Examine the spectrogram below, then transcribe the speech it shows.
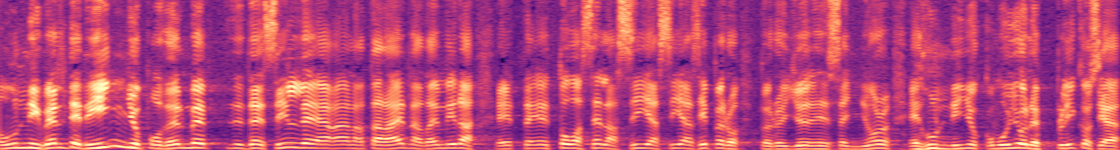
un nivel de niño poderme decirle a Natalia, mira, este, esto va a ser así, así, así, pero, pero yo dije, Señor, es un niño, ¿cómo yo le explico? Sea,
